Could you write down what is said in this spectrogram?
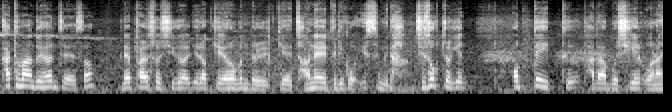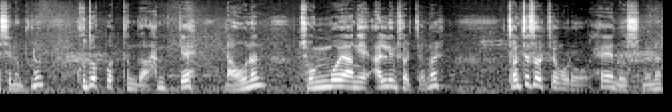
카트만두 현지에서 네팔 소식을 이렇게 여러분들께 전해드리고 있습니다. 지속적인 업데이트 받아보시길 원하시는 분은 구독 버튼과 함께 나오는 종 모양의 알림 설정을 전체 설정으로 해 놓으시면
